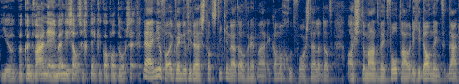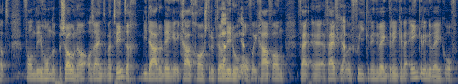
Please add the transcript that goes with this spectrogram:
je, we kunt waarnemen. En die zal zich denk ik ook wel doorzetten. Nou, in ieder geval, ik weet niet of je daar statistiek inderdaad over hebt. Maar ik kan me goed voorstellen dat als je een maand weet vol te houden. Dat je dan denkt, nou, dat van die 100 personen, al zijn het er maar 20. Die daardoor denken, ik ga het gewoon structureel niet doen. Of ik ga van vijf, vijf keer, vier keer in de week drinken naar één keer in de week. Of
